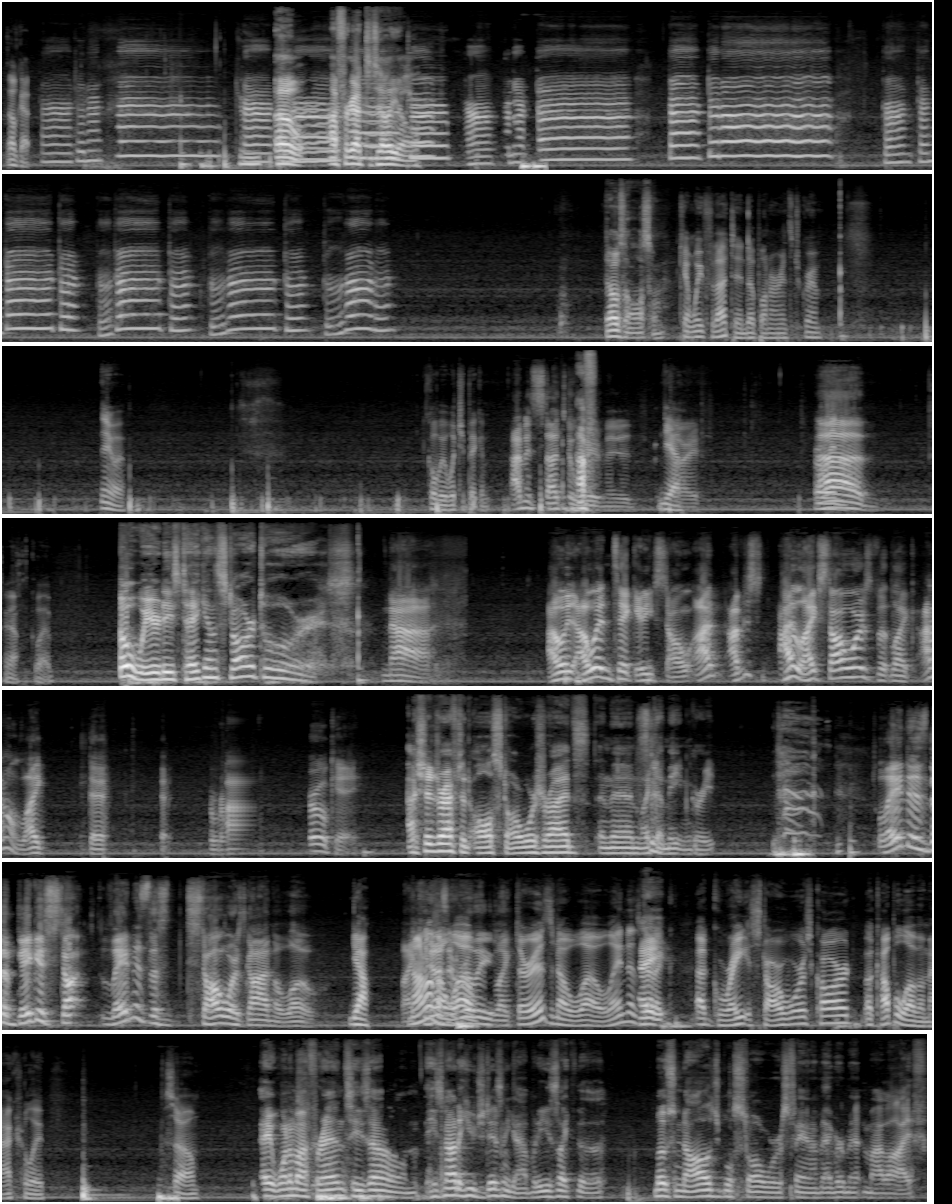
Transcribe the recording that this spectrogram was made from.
Okay. Oh, I forgot to tell y'all. That was awesome. Can't wait for that to end up on our Instagram. Anyway, Colby, what you picking? I'm in such a I f- weird mood. Yeah. Sorry. Or like- Um, yeah. Go ahead. Oh, weird. He's taking Star Tours. nah. I would I wouldn't take any Star. I I'm just I like Star Wars, but like I don't like the. They're okay. I should have drafted all Star Wars rides and then like a meet and greet. Landon is the biggest Star. Landon is the Star Wars guy on the low. Yeah. Like, Not on the low. Really, like There is no low. Landon's Hey. got a, a great Star Wars card, a couple of them actually. So Hey, one of my friends, he's um he's not a huge Disney guy, but he's like the most knowledgeable Star Wars fan I've ever met in my life.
